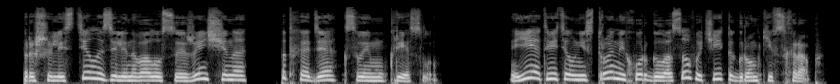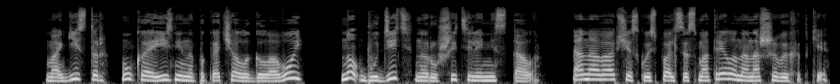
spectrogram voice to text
– прошелестела зеленоволосая женщина, подходя к своему креслу. Ей ответил нестройный хор голосов и чей-то громкий всхрап. Магистр укоризненно покачала головой, но будить нарушителя не стала. Она вообще сквозь пальцы смотрела на наши выходки.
